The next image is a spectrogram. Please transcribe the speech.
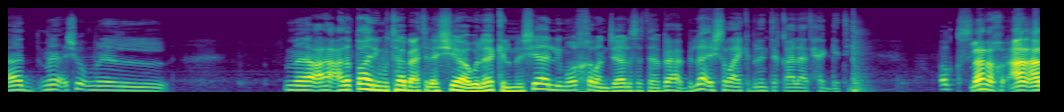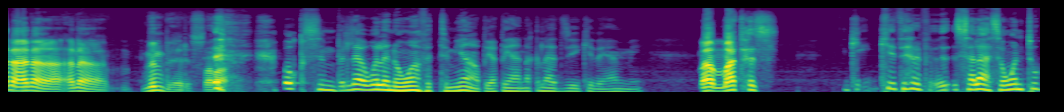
أد ما شو من ال على طاري متابعة الأشياء والأكل من الأشياء اللي مؤخرا جالس أتابعها بالله إيش رأيك بالانتقالات حقتي؟ أقسم لا أنا أنا أنا أنا منبهر الصراحة. أقسم بالله ولا نواف التمياط يعطيها نقلات زي كذا يا عمي. ما ما تحس؟ كذا تعرف سلاسة 1 2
